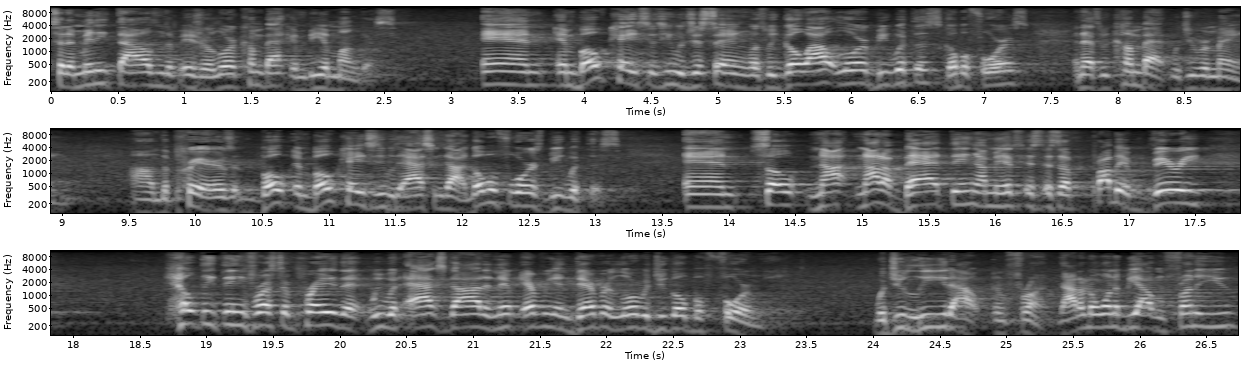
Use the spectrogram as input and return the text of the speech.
to the many thousands of Israel. Lord, come back and be among us. And in both cases, he was just saying, as we go out, Lord, be with us, go before us. And as we come back, would you remain? Um, the prayers. Both in both cases, he was asking God, "Go before us, be with us." And so, not not a bad thing. I mean, it's, it's, it's a probably a very healthy thing for us to pray that we would ask God in every endeavor, Lord, would you go before me? Would you lead out in front? God, I don't want to be out in front of you.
